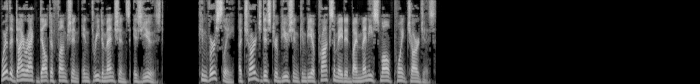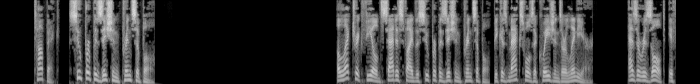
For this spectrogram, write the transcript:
where the Dirac delta function in three dimensions is used. Conversely, a charge distribution can be approximated by many small point charges. Superposition principle Electric fields satisfy the superposition principle, because Maxwell's equations are linear. As a result, if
